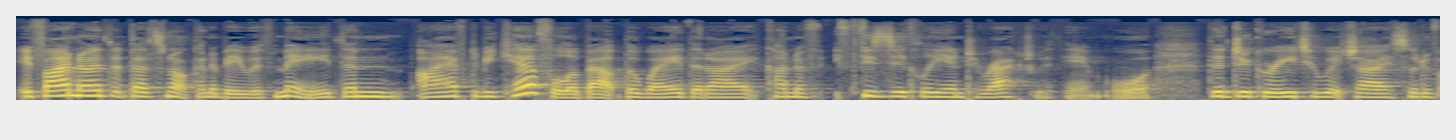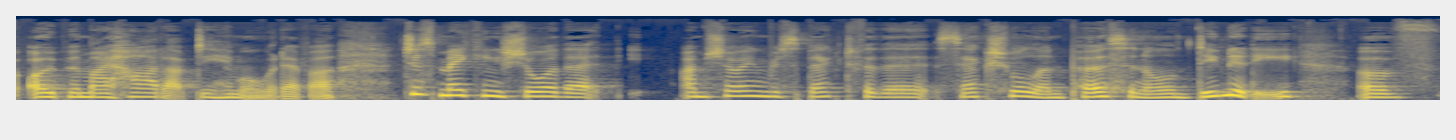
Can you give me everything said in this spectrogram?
If I know that that's not going to be with me, then I have to be careful about the way that I kind of physically interact with him or the degree to which I sort of open my heart up to him or whatever just making sure that I'm showing respect for the sexual and personal dignity of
